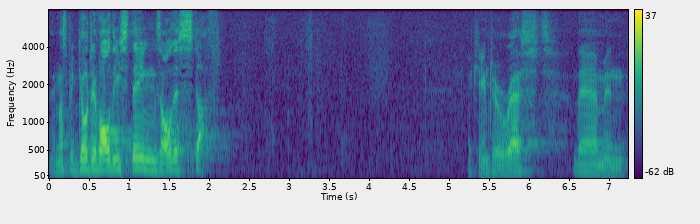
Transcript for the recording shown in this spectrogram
They must be guilty of all these things, all this stuff. They came to arrest them, and,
